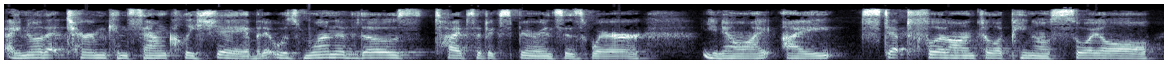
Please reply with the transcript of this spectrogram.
I know that term can sound cliche, but it was one of those types of experiences where, you know, I, I stepped foot on Filipino soil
